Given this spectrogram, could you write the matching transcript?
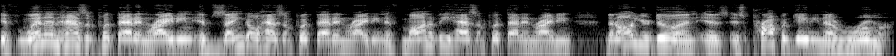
if Lennon hasn't put that in writing, if Xango hasn't put that in writing, if Monavie hasn't put that in writing, then all you're doing is is propagating a rumor.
